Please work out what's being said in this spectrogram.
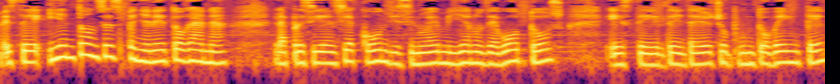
Este, y entonces Peña Nieto gana la presidencia con 19 millones de votos, este, el 38.20.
